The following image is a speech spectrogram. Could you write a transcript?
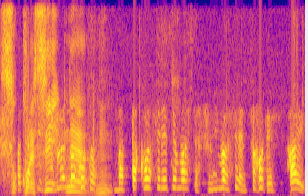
そうこれ私すいねうん全く忘れてました。すみません。そうです。はい。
